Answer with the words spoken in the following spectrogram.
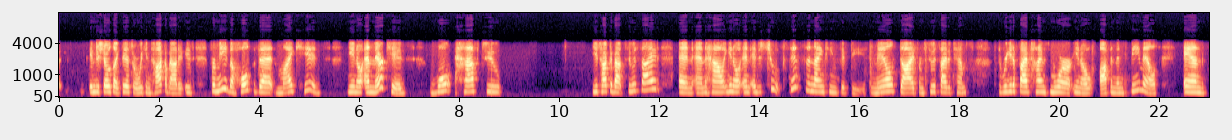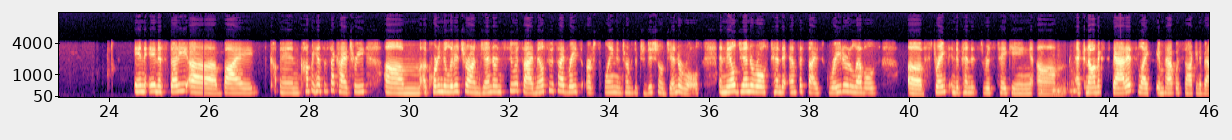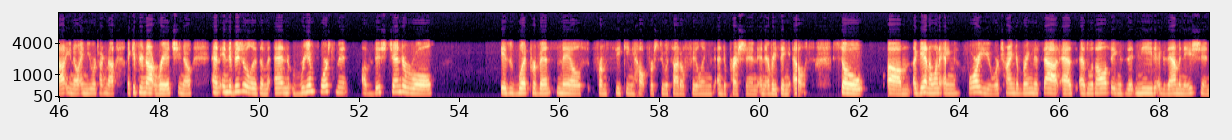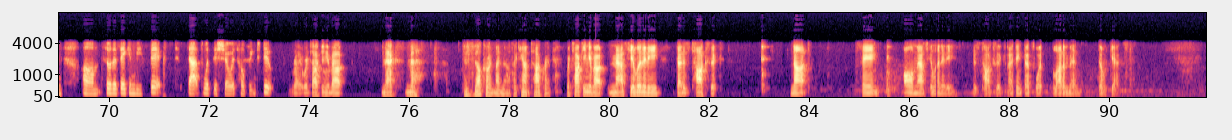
into shows like this where we can talk about it is for me the hope that my kids you know and their kids won't have to you talked about suicide and and how you know and, and it's true. Since the 1950s males die from suicide attempts three to five times more you know often than females. And in in a study uh, by in comprehensive psychiatry, um, according to literature on gender and suicide, male suicide rates are explained in terms of traditional gender roles, and male gender roles tend to emphasize greater levels of strength, independence, risk taking, um, economic status, like Impact was talking about, you know, and you were talking about, like if you're not rich, you know, and individualism and reinforcement of this gender role is what prevents males from seeking help for suicidal feelings and depression and everything else. So um, again, I want to add for you. We're trying to bring this out as as with all things that need examination, um, so that they can be fixed. That's what this show is hoping to do. Right. We're talking about max. Ma- There's Velcro in my mouth. I can't talk right. We're talking about masculinity that is toxic, not saying all masculinity is toxic. And I think that's what a lot of men don't get.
